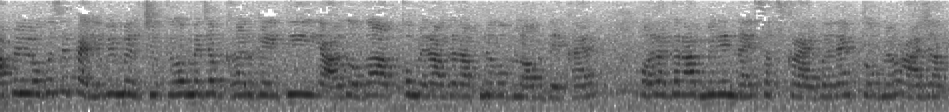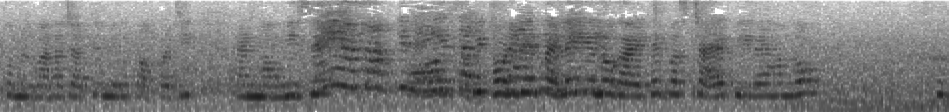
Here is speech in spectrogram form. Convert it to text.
आप इन लोगों से पहले भी मिल चुके हो। मैं जब घर गई थी याद होगा आपको मेरा अगर आपने वो ब्लॉग देखा है। और अगर आप मेरे नए सब्सक्राइबर हैं तो मैं आज आपको मिलवाना चाहती हूँ मेरे पापा जी एंड मम्मी से। और अभी थोड़ी देर पहले ये लोग आए थे बस चाय पी रहे हैं हम लोग।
